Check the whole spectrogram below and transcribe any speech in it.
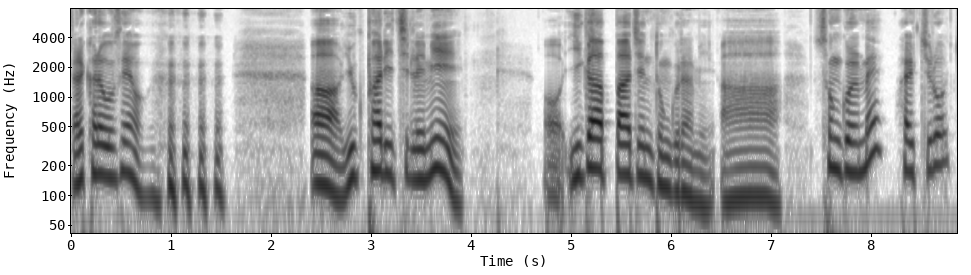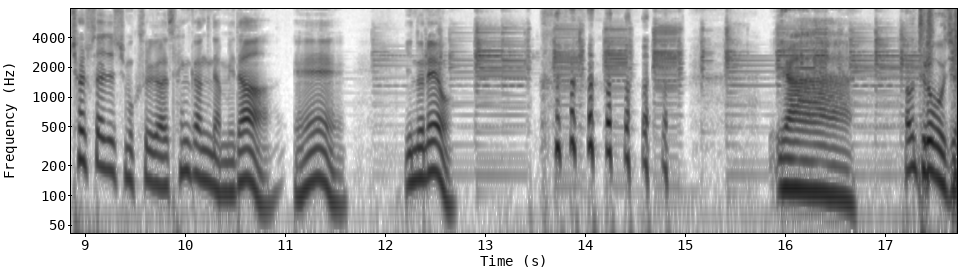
날카로우세요. 아, 6827님이, 어, 이가 빠진 동그라미. 아, 송골매 활주로 철수 아저씨 목소리가 생각납니다. 예. 이 노래요. 야 한번 들어보죠.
